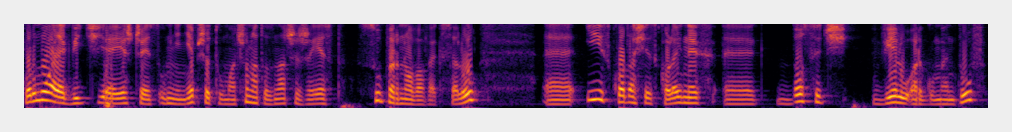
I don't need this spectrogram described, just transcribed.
Formuła, jak widzicie, jeszcze jest u mnie nieprzetłumaczona, to znaczy, że jest super nowa w Excelu e, i składa się z kolejnych e, dosyć wielu argumentów,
